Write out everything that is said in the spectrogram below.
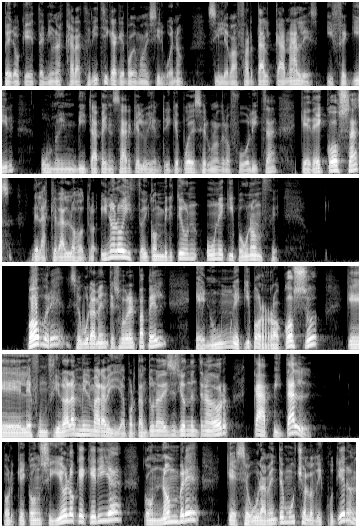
pero que tenía unas características que podemos decir, bueno, si le va a faltar Canales y Fekir, uno invita a pensar que Luis Enrique puede ser uno de los futbolistas que dé cosas de las que dan los otros. Y no lo hizo y convirtió un, un equipo, un once pobre, seguramente sobre el papel, en un equipo rocoso que le funcionó a las mil maravillas. Por tanto, una decisión de entrenador capital, porque consiguió lo que quería con nombres que seguramente muchos lo discutieron.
